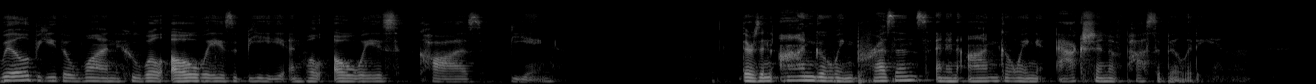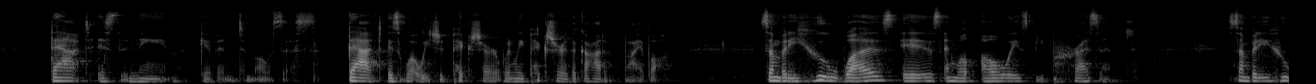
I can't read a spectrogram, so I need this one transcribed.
will be the one who will always be and will always cause being. There's an ongoing presence and an ongoing action of possibility. That is the name given to Moses. That is what we should picture when we picture the God of the Bible. Somebody who was, is, and will always be present. Somebody who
